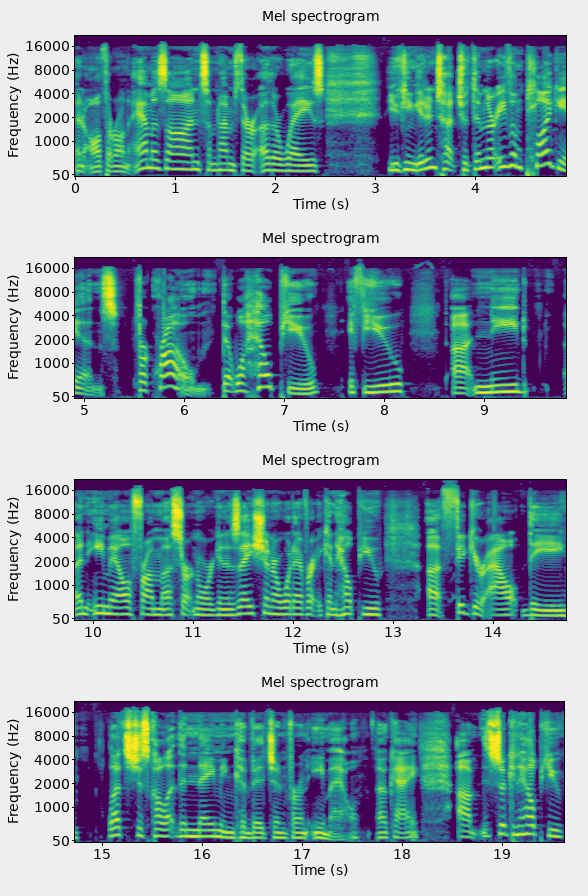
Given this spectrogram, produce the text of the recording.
an author on Amazon, sometimes there are other ways you can get in touch with them. There are even plugins for Chrome that will help you if you uh, need an email from a certain organization or whatever. It can help you uh, figure out the let's just call it the naming convention for an email. Okay. Um, so it can help you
